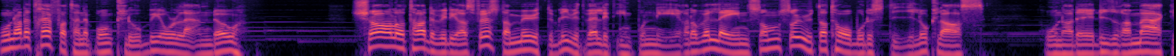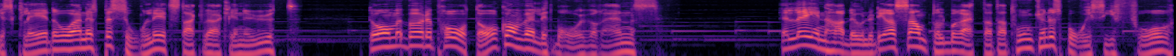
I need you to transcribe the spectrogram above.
Hon hade träffat henne på en klubb i Orlando. Charlotte hade vid deras första möte blivit väldigt imponerad av Elaine som såg ut att ha både stil och klass. Hon hade dyra märkeskläder och hennes personlighet stack verkligen ut. De började prata och kom väldigt bra överens. Elaine hade under deras samtal berättat att hon kunde spå i siffror.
